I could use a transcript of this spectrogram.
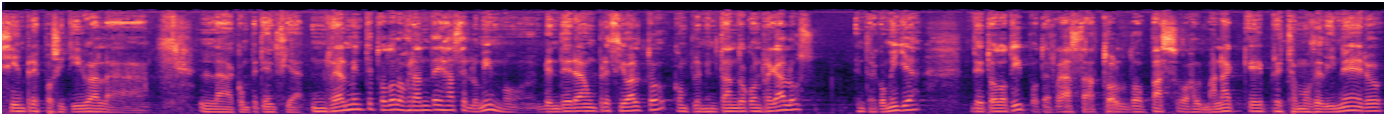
siempre es positiva la, la, competencia. Realmente todos los grandes hacen lo mismo, vender a un precio alto complementando con regalos, entre comillas, de todo tipo, terrazas, toldos, pasos, almanaques, préstamos de dinero,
